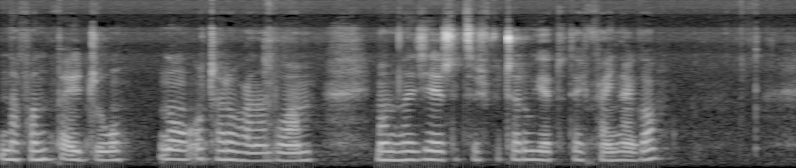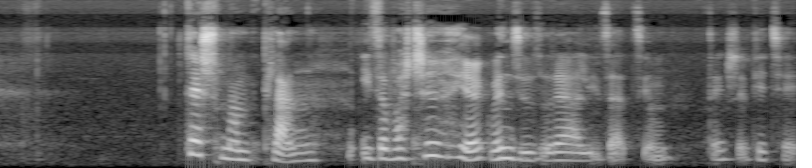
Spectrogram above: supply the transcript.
na fanpage'u. No, oczarowana byłam. Mam nadzieję, że coś wyczaruję tutaj fajnego też mam plan i zobaczymy, jak będzie z realizacją. Także wiecie,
